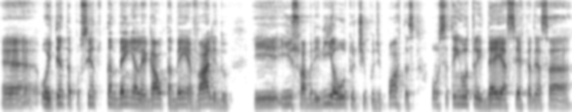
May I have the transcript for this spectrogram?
é, 80% também é legal, também é válido, e, isso abriria outro tipo de portas? Ou você tem outra ideia acerca dessa,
